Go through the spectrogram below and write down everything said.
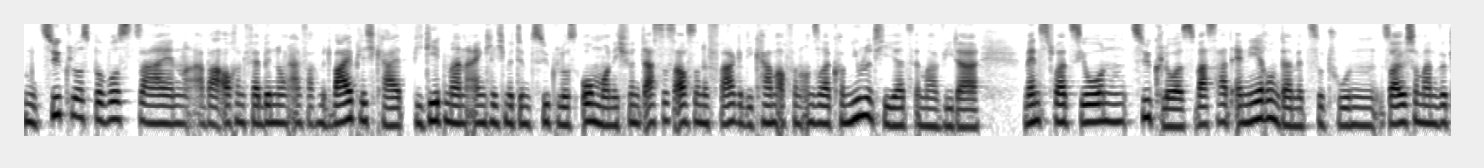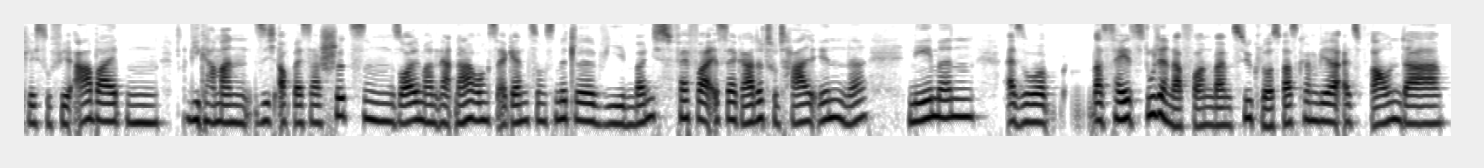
um Zyklusbewusstsein, aber auch in Verbindung einfach mit Weiblichkeit. Wie geht man eigentlich mit dem Zyklus um? Und ich finde, das ist auch so eine Frage, die kam auch von unserer Community jetzt immer wieder. Menstruation, Zyklus, was hat Ernährung damit zu tun? Sollte man wirklich so viel arbeiten? Wie kann man sich auch besser schützen? Soll man Nahrungsergänzungsmittel wie Mönchspfeffer ist ja gerade total in, ne? Nehmen? Also, was hältst du denn davon beim Zyklus? Was können wir als Frauen da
